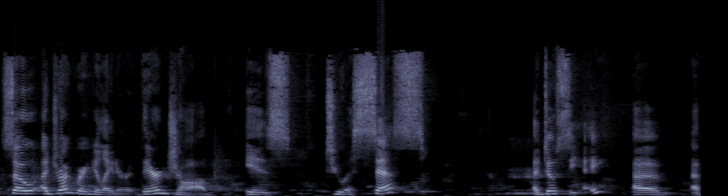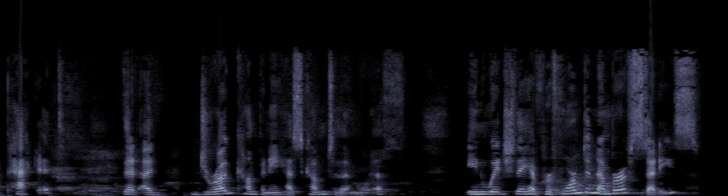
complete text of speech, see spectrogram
So, a drug regulator, their job is to assess a dossier, a, a packet that a drug company has come to them with, in which they have performed a number of studies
